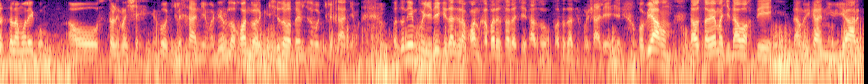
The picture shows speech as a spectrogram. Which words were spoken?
السلام علیکم. او ستړی مشه وکیل خان یم. ډیر له خوند ورکړي چې زه وته یم چې وکیل خان یم. په ځنې یم پوهېدې کې داسې را خوند خبره څه ده چې تاسو په ته داسې خوشحالېږئ خو بیا هم تاسو ته وایم چې دا وخت د امریکا نیویارک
